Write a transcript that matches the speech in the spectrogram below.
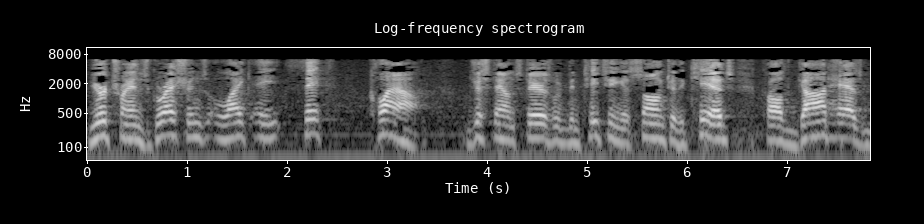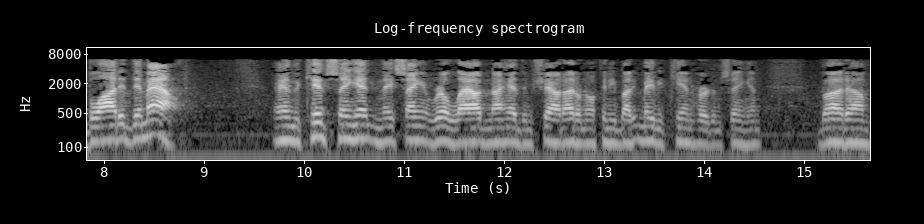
your transgressions like a thick cloud." Just downstairs, we've been teaching a song to the kids called "God Has Blotted Them Out." And the kids sing it, and they sang it real loud, and I had them shout. I don't know if anybody, maybe Ken heard them singing. But um,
